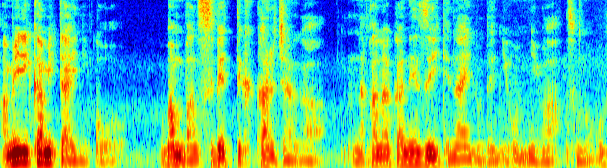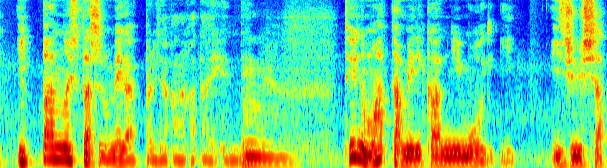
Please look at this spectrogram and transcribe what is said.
アメリカみたいにこうバンバン滑ってくカルチャーがなかなか根付いてないので日本には。その一般の人たちの目がやっぱりなかなか大変で。うん。っていうのもあってアメリカにもうい移住しちゃっ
